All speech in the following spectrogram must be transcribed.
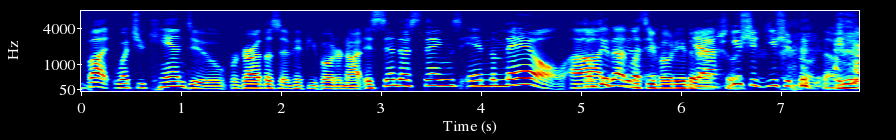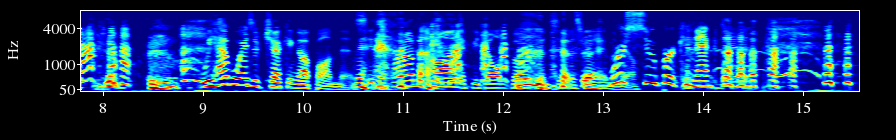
but what you can do, regardless of if you vote or not, is send us things in the mail. Uh, Don't do that can unless you vote either. Yeah, actually, You should you should vote though. we have ways of checking up on this. It's frowned upon if you don't vote and send us things right. in the We're mail. super connected.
